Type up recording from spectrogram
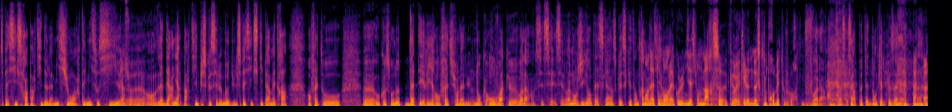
SpaceX fera partie de la mission Artemis aussi, euh, en la dernière partie, puisque c'est le module SpaceX qui permettra en fait aux, euh, aux cosmonautes d'atterrir en fait sur la Lune. Donc on voit que voilà, c'est, vraiment gigantesque hein, ce, que, ce qui est en train de En attendant la colonisation de Mars que qu'Elon Musk nous promet toujours. Voilà, ça, ça sera peut-être dans quelques années. Hein.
